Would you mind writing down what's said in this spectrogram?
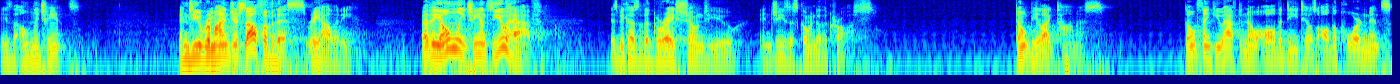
He's the only chance. And do you remind yourself of this reality? That the only chance you have is because of the grace shown to you in Jesus going to the cross. Don't be like Thomas. Don't think you have to know all the details, all the coordinates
